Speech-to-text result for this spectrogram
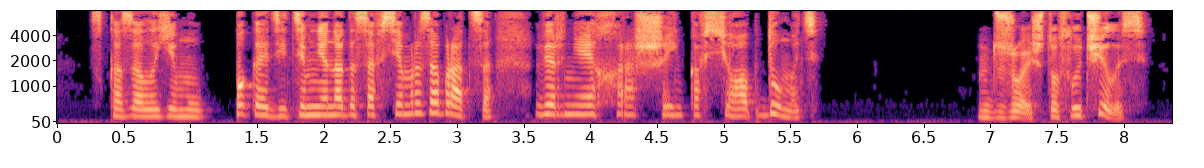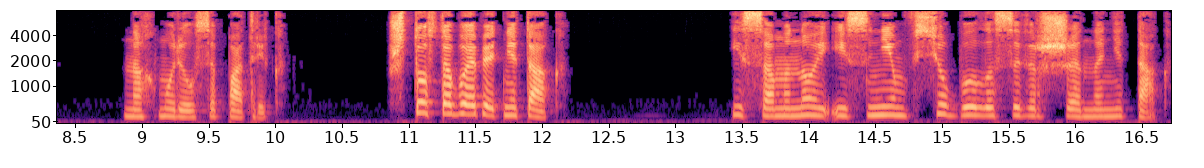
— сказала ему. «Погодите, мне надо совсем разобраться. Вернее, хорошенько все обдумать». «Джой, что случилось?» — нахмурился Патрик. «Что с тобой опять не так?» И со мной, и с ним все было совершенно не так.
